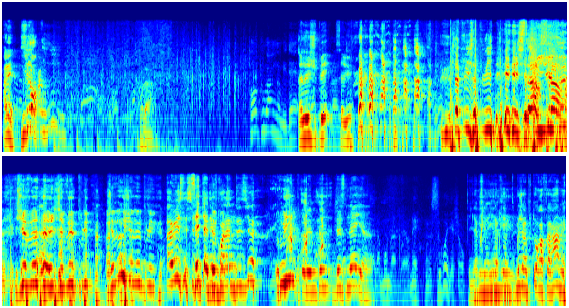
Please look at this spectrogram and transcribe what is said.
Allez, suivant Oula. Alain Juppé, salut. J'appuie, j'appuie je, Sors, je sors. veux, je veux, je veux plus. Je veux ou je veux plus? Ah oui, c'est celui C'est qui a des deux problèmes de yeux Oui, problème de, de Snake. Il a pris, il a pris un petit... Moi j'aurais plutôt Raffarin, mais...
